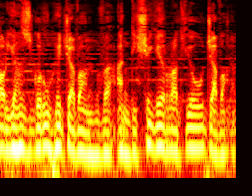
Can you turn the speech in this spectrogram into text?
کاری از گروه جوان و اندیشه رادیو جوان.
